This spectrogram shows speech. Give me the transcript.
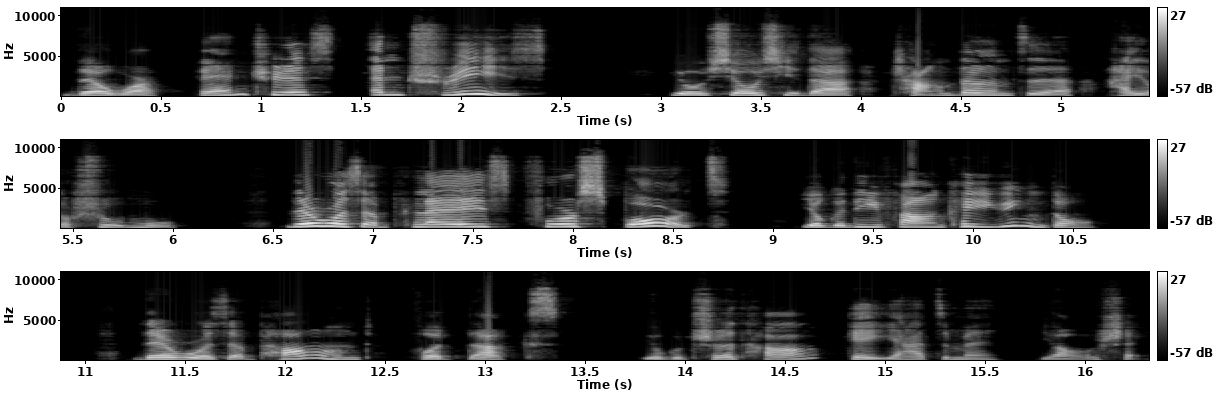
There were benches and trees. 有休息的长凳子，还有树木。There was a place for sports. 有个地方可以运动。There was a pond for ducks. 有个池塘给鸭子们游水。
